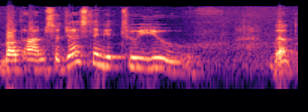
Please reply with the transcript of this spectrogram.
but I'm suggesting it to you that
